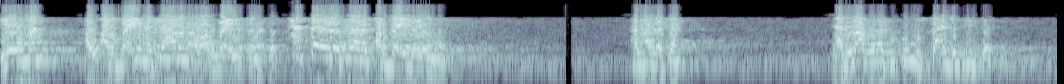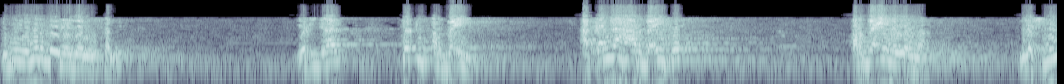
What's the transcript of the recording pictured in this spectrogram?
يوما أو أربعين شهرا أو أربعين سنة حتى لو كانت أربعين يوما. هل هذا سهل؟ يعني بعض الناس يكون مستعجل جدا. يقول يمر بين يدي المصلي. يا أخي قال تقف أربعين. أقلها أربعين فوق. أربعين يوما لشنو؟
